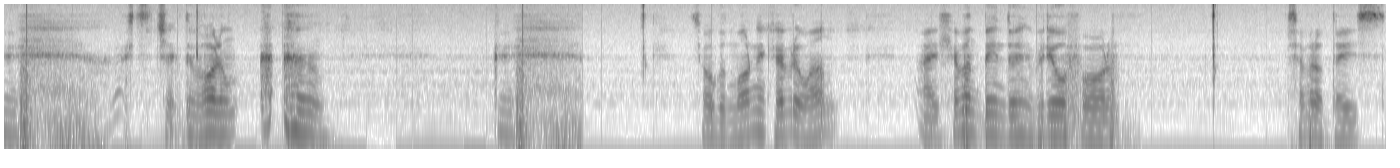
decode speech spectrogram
Okay, let's check the volume. okay, so good morning everyone. I haven't been doing video for several days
